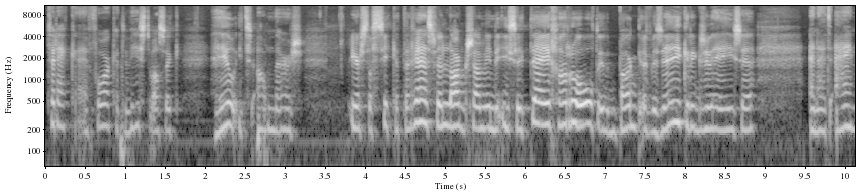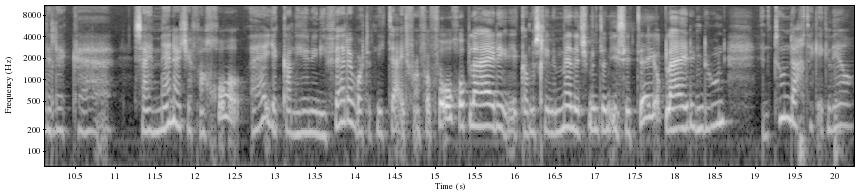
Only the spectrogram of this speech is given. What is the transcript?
trekken. En voor ik het wist, was ik heel iets anders. Eerst als secretaresse, langzaam in de ICT gerold, in het bank- en verzekeringswezen. En uiteindelijk uh, zijn manager van, goh, hè, je kan hier nu niet verder, wordt het niet tijd voor een vervolgopleiding? Je kan misschien een management- en ICT-opleiding doen. En toen dacht ik, ik wil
